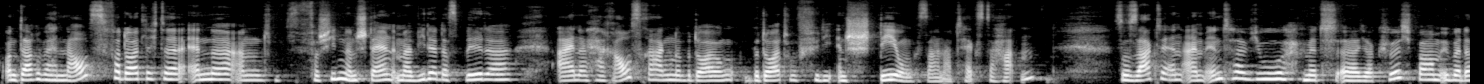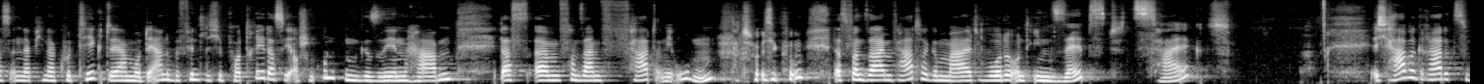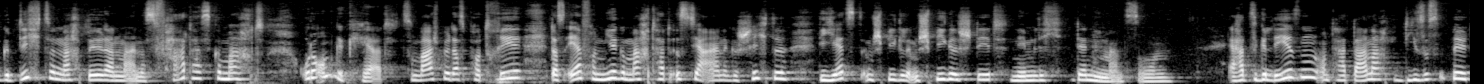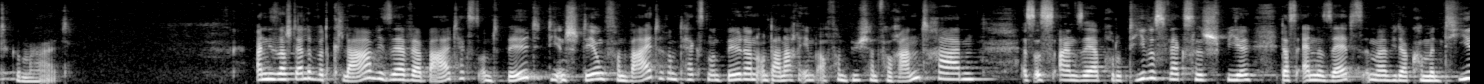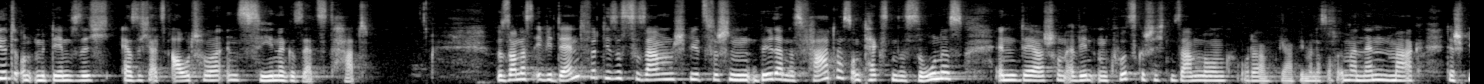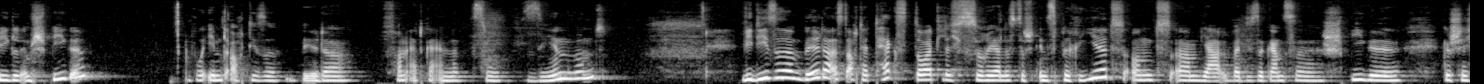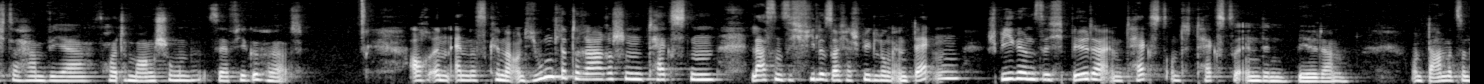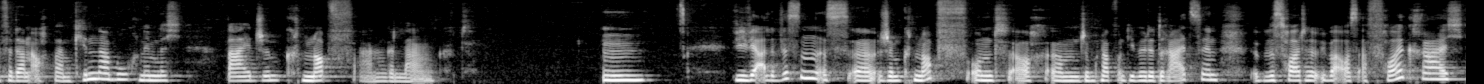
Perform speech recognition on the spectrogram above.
Und darüber hinaus verdeutlichte Ende an verschiedenen Stellen immer wieder, dass Bilder eine herausragende Bedeutung, Bedeutung für die Entstehung seiner Texte hatten. So sagte er in einem Interview mit äh, Jörg Kirchbaum über das in der Pinakothek der moderne befindliche Porträt, das Sie auch schon unten gesehen haben, das ähm, von seinem Vater, nee, oben, Entschuldigung, das von seinem Vater gemalt wurde und ihn selbst zeigt. Ich habe geradezu Gedichte nach Bildern meines Vaters gemacht oder umgekehrt. Zum Beispiel das Porträt, das er von mir gemacht hat, ist ja eine Geschichte, die jetzt im Spiegel im Spiegel steht, nämlich der Niemandssohn. Er hat sie gelesen und hat danach dieses Bild gemalt. An dieser Stelle wird klar, wie sehr Verbaltext und Bild die Entstehung von weiteren Texten und Bildern und danach eben auch von Büchern vorantreiben. Es ist ein sehr produktives Wechselspiel, das Ende selbst immer wieder kommentiert und mit dem sich er sich als Autor in Szene gesetzt hat. Besonders evident wird dieses Zusammenspiel zwischen Bildern des Vaters und Texten des Sohnes in der schon erwähnten Kurzgeschichtensammlung oder ja, wie man das auch immer nennen mag, der Spiegel im Spiegel wo eben auch diese Bilder von Edgar Ende zu sehen sind. Wie diese Bilder ist auch der Text deutlich surrealistisch inspiriert und ähm, ja, über diese ganze Spiegelgeschichte haben wir ja heute Morgen schon sehr viel gehört. Auch in Endes Kinder- und Jugendliterarischen Texten lassen sich viele solcher Spiegelungen entdecken, spiegeln sich Bilder im Text und Texte in den Bildern. Und damit sind wir dann auch beim Kinderbuch, nämlich bei Jim Knopf angelangt. Mm. Wie wir alle wissen, ist äh, Jim Knopf und auch ähm, Jim Knopf und die Wilde 13 bis heute überaus erfolgreich.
